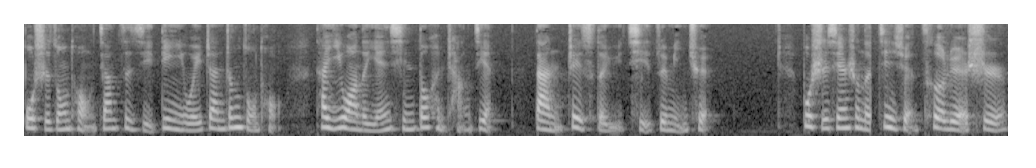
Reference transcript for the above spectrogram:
布什总统将自己定义为战争总统。他以往的言行都很常见，但这次的语气最明确。布什先生的竞选策略是：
